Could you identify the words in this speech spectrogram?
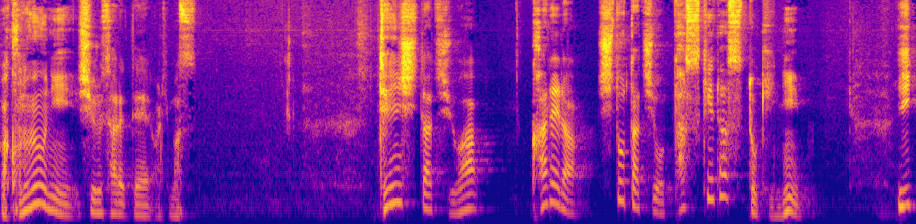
と。このように記されております。天使たちは彼ら使徒たちを助け出すときに、行っ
